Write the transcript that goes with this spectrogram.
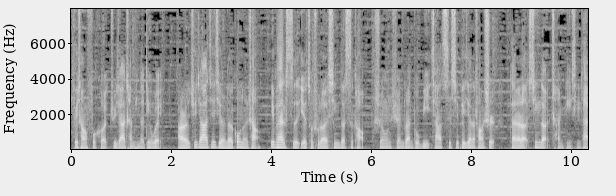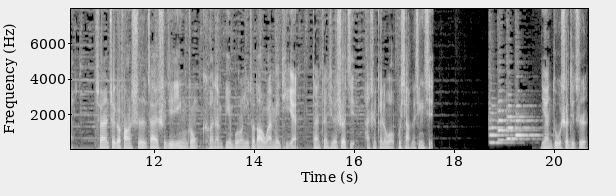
非常符合居家产品的定位。而居家机器人的功能上，Epex 也做出了新的思考，使用旋转独臂加磁吸配件的方式，带来了新的产品形态。虽然这个方式在实际应用中可能并不容易做到完美体验，但整体的设计还是给了我不小的惊喜。年度设计之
